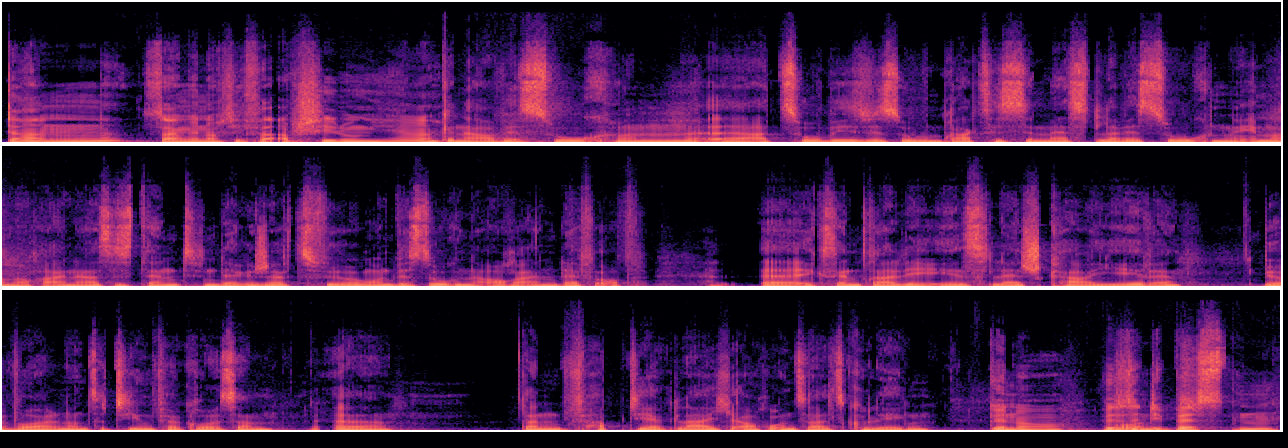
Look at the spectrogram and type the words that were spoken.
Dann sagen wir noch die Verabschiedung hier. Genau, wir suchen äh, Azubis, wir suchen Praxissemestler, wir suchen immer noch eine Assistentin der Geschäftsführung und wir suchen auch einen DevOps. Äh, excentra.de slash Karriere. Wir wollen unser Team vergrößern. Äh, dann habt ihr gleich auch uns als Kollegen. Genau. Wir sind Und- die Besten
